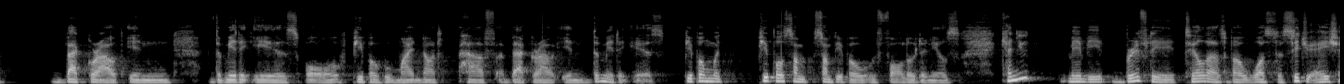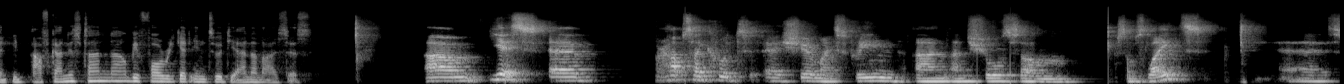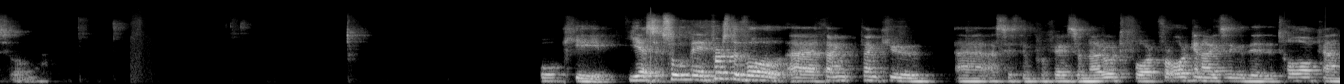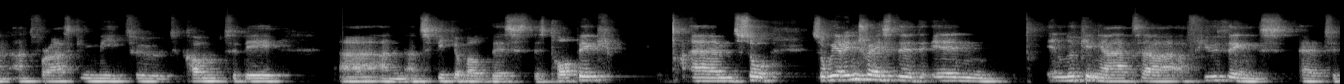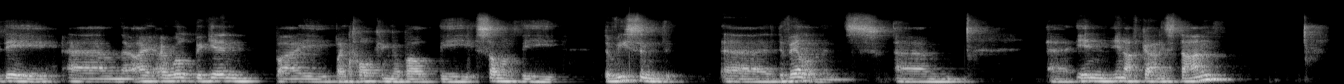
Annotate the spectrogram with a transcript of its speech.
background in the Middle East or people who might not have a background in the Middle East. People, people, some, some people who follow the news. Can you maybe briefly tell us about what's the situation in Afghanistan now before we get into the analysis? Um, yes, uh, perhaps I could uh, share my screen and, and show some some slides. Uh, so. Okay. Yes. So uh, first of all, uh, thank thank you, uh, Assistant Professor Narod, for for organising the, the talk and and for asking me to to come today and and speak about this this topic. Um, so, so we are interested in in looking at uh, a few things uh, today. Um, I, I, will begin by by talking about the some of the the recent uh, developments um, uh, in in Afghanistan.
